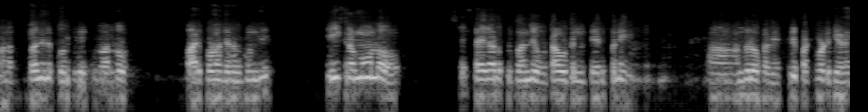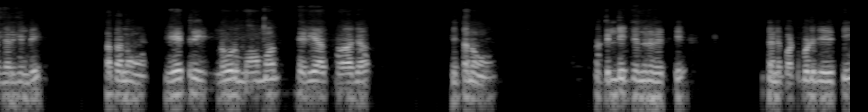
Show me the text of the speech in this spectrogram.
మన ఇబ్బందిని పూర్తి వాళ్ళు పారిపోవడం జరుగుతుంది. ఈ క్రమంలో ఎస్ఐ గారు సిబ్బంది ఉటావుటిని చేరుకొని అందులో ఒక వ్యక్తిని పట్టుబడి చేయడం జరిగింది. అతను A three Noor Mohammad alias Raja. ఇతను ఢిల్లీకి చెందిన వ్యక్తి. ఇతన్ని పట్టుబడి చేసి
